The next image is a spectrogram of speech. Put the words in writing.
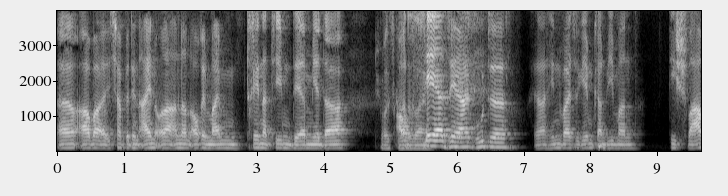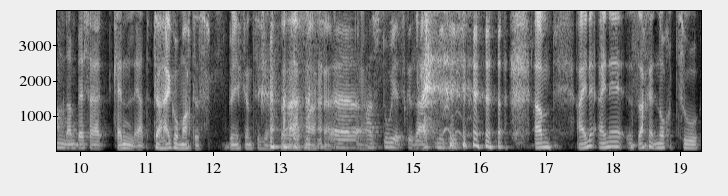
äh, aber ich habe den einen oder anderen auch in meinem Trainerteam, der mir da auch sehr, sehr gute ja, Hinweise geben kann, wie man die Schwaben dann besser kennenlernt. Der Heiko macht es, bin ich ganz sicher. Das, macht, äh, ja. Hast du jetzt gesagt, nicht ich. ähm, eine, eine Sache noch zu,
